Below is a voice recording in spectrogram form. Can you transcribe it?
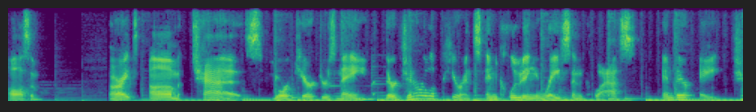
awesome. All right. Um, Chaz, your character's name, their general appearance, including race and class, and their age.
